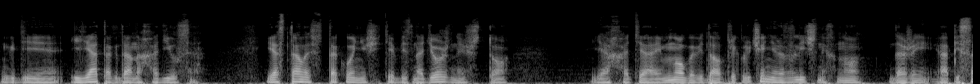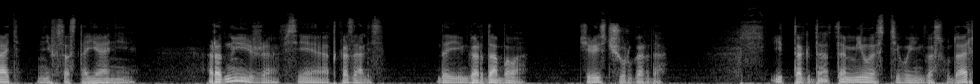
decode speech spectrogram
где и я тогда находился – и осталась в такой нищете безнадежной, что я хотя и много видал приключений различных, но даже и описать не в состоянии. Родные же все отказались, да и горда была, чересчур горда. И тогда-то, милостивый государь,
